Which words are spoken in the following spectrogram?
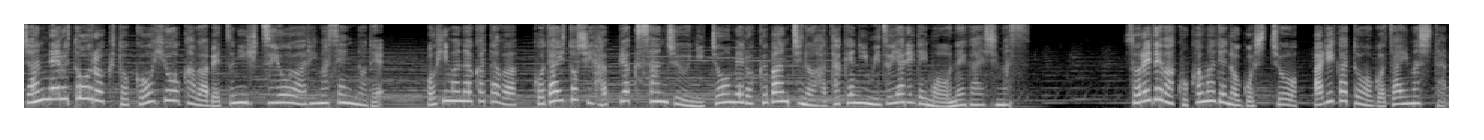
チャンネル登録と高評価は別に必要ありませんので、お暇な方は古代都市832丁目6番地の畑に水やりでもお願いします。それではここまでのご視聴ありがとうございました。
